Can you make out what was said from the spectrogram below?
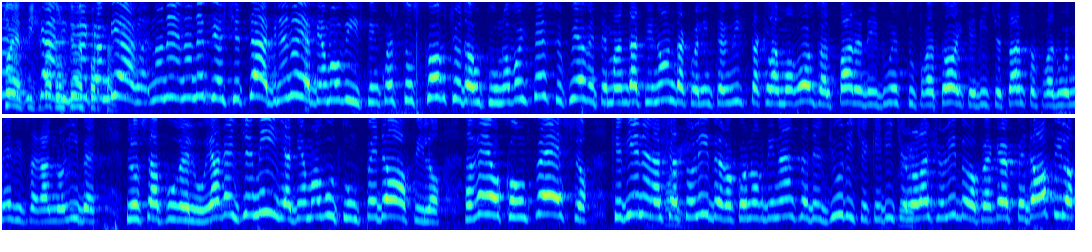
tu hai anticipato un tema bisogna importante. cambiarla, non è, non è più accettabile. Noi abbiamo visto in questo scorcio d'autunno, voi stesso qui avete mandato in onda quell'intervista clamorosa al padre dei due stupratori che dice tanto fra due mesi saranno liberi, lo sa pure lui. A Reggio Emilia abbiamo avuto un pedofilo, reo confesso, che viene lasciato libero con ordinanza del giudice che dice lo lascio libero perché è pedofilo,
